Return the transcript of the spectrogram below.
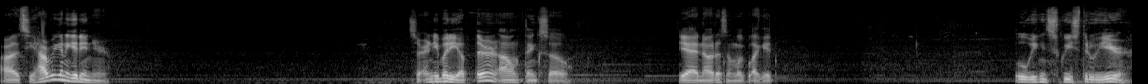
All right, let's see. How are we gonna get in here? Is there anybody up there? I don't think so. Yeah, no, it doesn't look like it. Ooh, we can squeeze through here.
